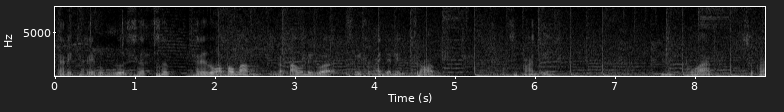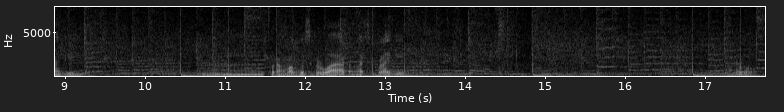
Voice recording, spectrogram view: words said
Cari-cari room dulu set set. Cari room apa bang? Nggak tahu nih gue iseng-iseng aja nih trot masuk lagi. Hmm, keluar. Masuk lagi. Hmm, kurang bagus keluar. Masuk lagi. Aduh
